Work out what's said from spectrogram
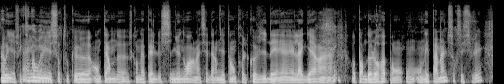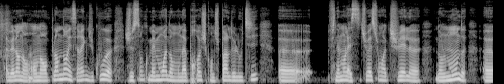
Ah oui, effectivement, oui, et surtout que en termes de ce qu'on appelle de signe noir là, ces derniers temps entre le Covid et la guerre aux portes de l'Europe, on, on- on est pas mal sur ces sujets. Ah ben là, on, en- on est en plein dedans, et c'est vrai que du coup, je sens que même moi, dans mon approche, quand tu parles de l'outil, finalement, la situation actuelle euh, dans le monde euh,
